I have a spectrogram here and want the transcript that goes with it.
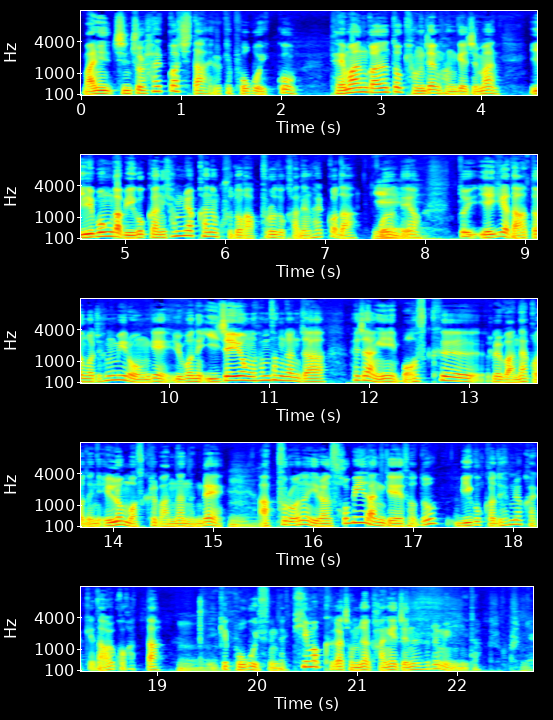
많이 진출할 것이다. 이렇게 보고 있고 대만과는 또 경쟁 관계지만 일본과 미국 과는 협력하는 구도가 앞으로도 가능할 거다 예. 보는데요. 또 얘기가 나왔던 거죠. 흥미로운 게 이번에 이재용 삼성전자 회장이 머스크를 만났거든요. 일론 머스크를 만났는데 음. 앞으로는 이런 소비 단계에서도 미국과도 협력할 게 나올 것 같다. 음. 이렇게 보고 있습니다. 팀워크가 점점 강해지는 흐름입니다. 그렇군요.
